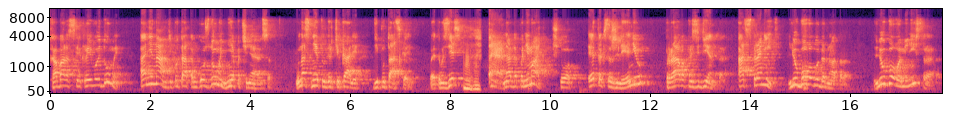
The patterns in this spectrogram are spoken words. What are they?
Хабаровской краевой думы, они нам, депутатам Госдумы, не подчиняются. У нас нет вертикали депутатской. Поэтому здесь угу. надо понимать, что это, к сожалению, право президента отстранить любого губернатора, любого министра,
